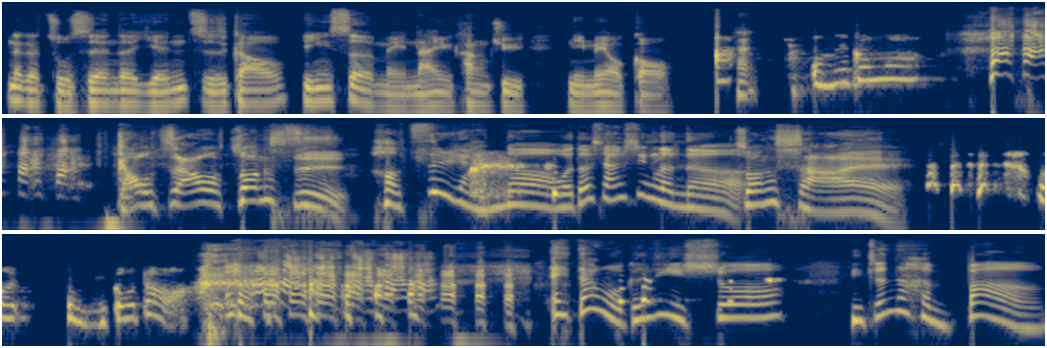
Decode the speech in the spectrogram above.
那个主持人的颜值高、音色美、难以抗拒？你没有勾啊？我没勾啊。高招，装死，好自然哦，我都相信了呢。装傻哎、欸，我我没勾到啊。哎、欸，但我跟你说，你真的很棒。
